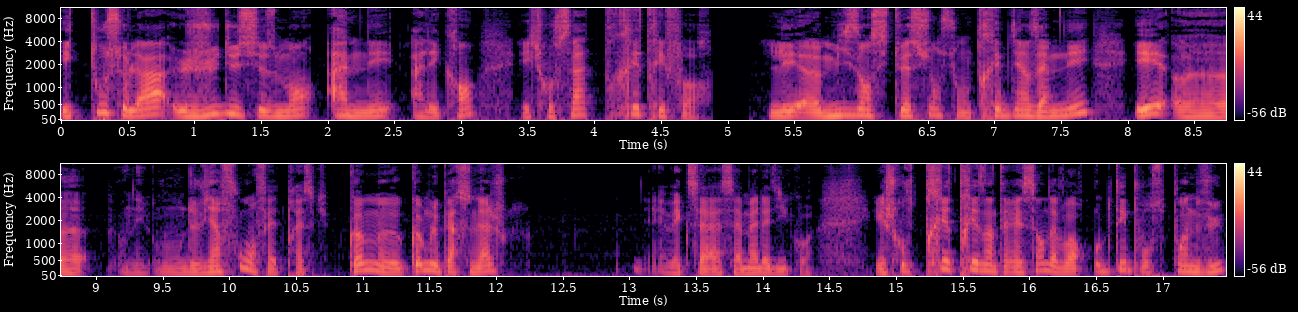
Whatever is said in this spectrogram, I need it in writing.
et tout cela judicieusement amené à l'écran. Et je trouve ça très très fort. Les euh, mises en situation sont très bien amenées et on, devient fou en fait presque. Comme, comme le personnage avec sa, maladie quoi. Et je trouve très très intéressant d'avoir opté pour ce point de vue,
